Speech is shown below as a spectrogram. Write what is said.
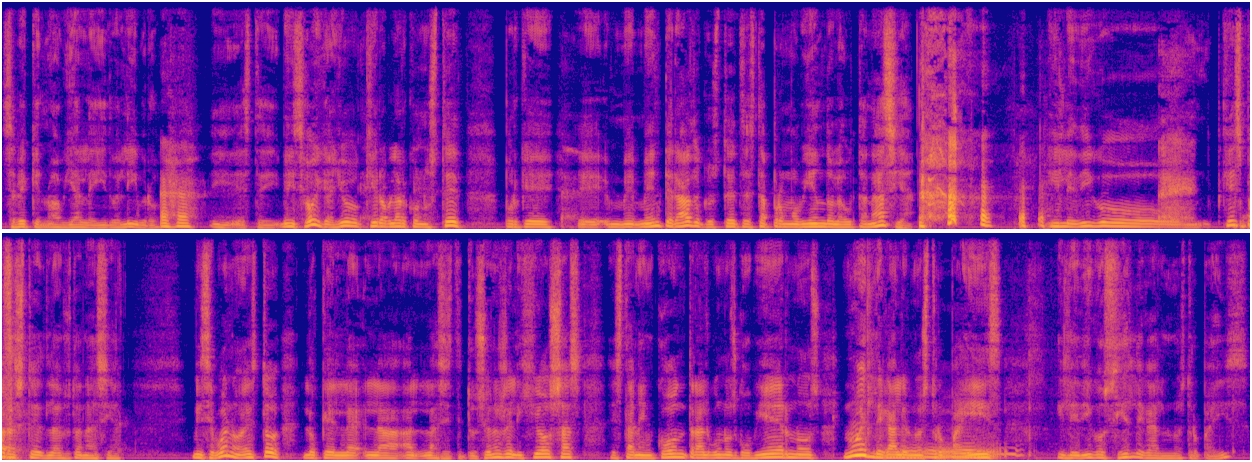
se ve que no había leído el libro. Y este, me dice, oiga, yo quiero hablar con usted porque eh, me, me, he enterado que usted está promoviendo la eutanasia. y le digo, ¿qué es para usted la eutanasia? Me dice, bueno, esto, lo que las instituciones religiosas están en contra, algunos gobiernos, no es legal en nuestro país. Y le digo, ¿sí es legal en nuestro país?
